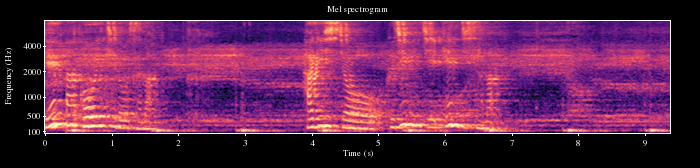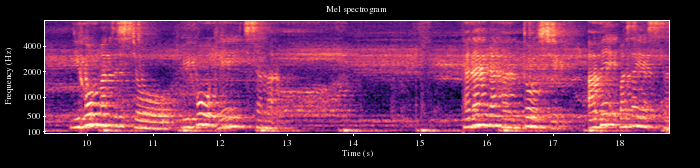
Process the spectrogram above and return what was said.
玄波光一郎様。萩市長藤道健二様。日本松市長美保圭一様。棚倉藩当主安倍正康様。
